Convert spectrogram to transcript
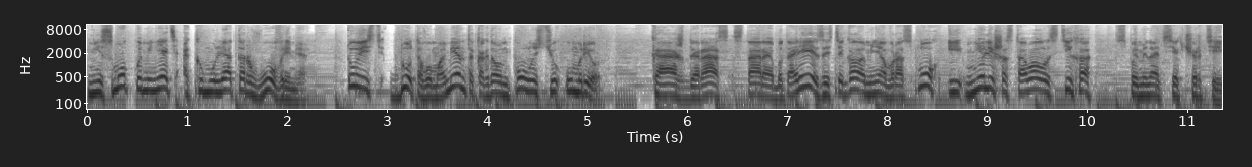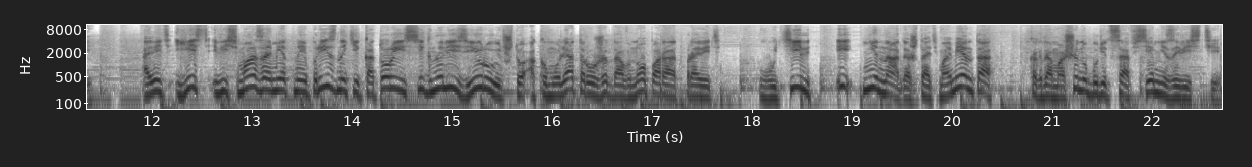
не смог поменять аккумулятор вовремя. То есть до того момента, когда он полностью умрет. Каждый раз старая батарея застигала меня врасплох, и мне лишь оставалось тихо вспоминать всех чертей. А ведь есть весьма заметные признаки, которые сигнализируют, что аккумулятор уже давно пора отправить в утиль, и не надо ждать момента, когда машину будет совсем не завести.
